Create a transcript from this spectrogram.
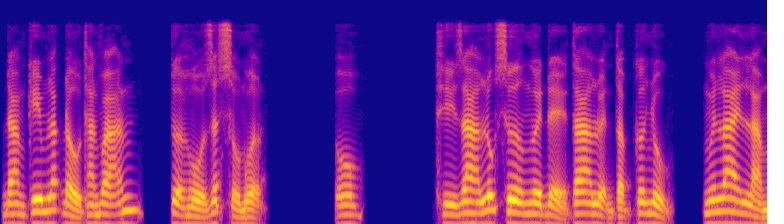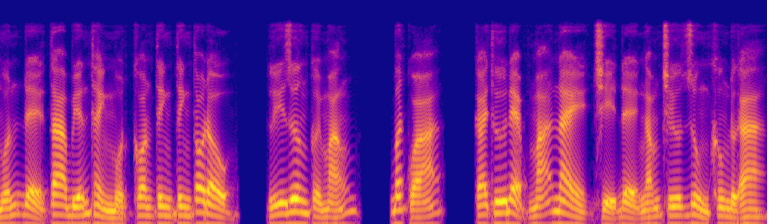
Đàm kim lắc đầu than vãn, tựa hồ rất sầu muộn. Ô, thì ra lúc xưa ngươi để ta luyện tập cơ nhục, nguyên lai là muốn để ta biến thành một con tinh tinh to đầu. Lý Dương cười mắng, bất quá, cái thứ đẹp mã này chỉ để ngắm chứ dùng không được a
